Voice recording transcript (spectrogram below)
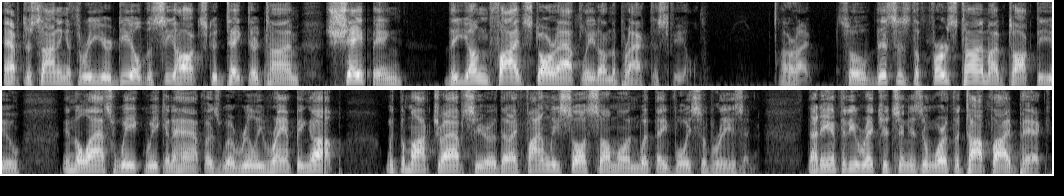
after signing a three year deal, the Seahawks could take their time shaping the young five star athlete on the practice field. All right. So this is the first time I've talked to you in the last week, week and a half, as we're really ramping up with the mock drafts here, that I finally saw someone with a voice of reason. That Anthony Richardson isn't worth a top five pick.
